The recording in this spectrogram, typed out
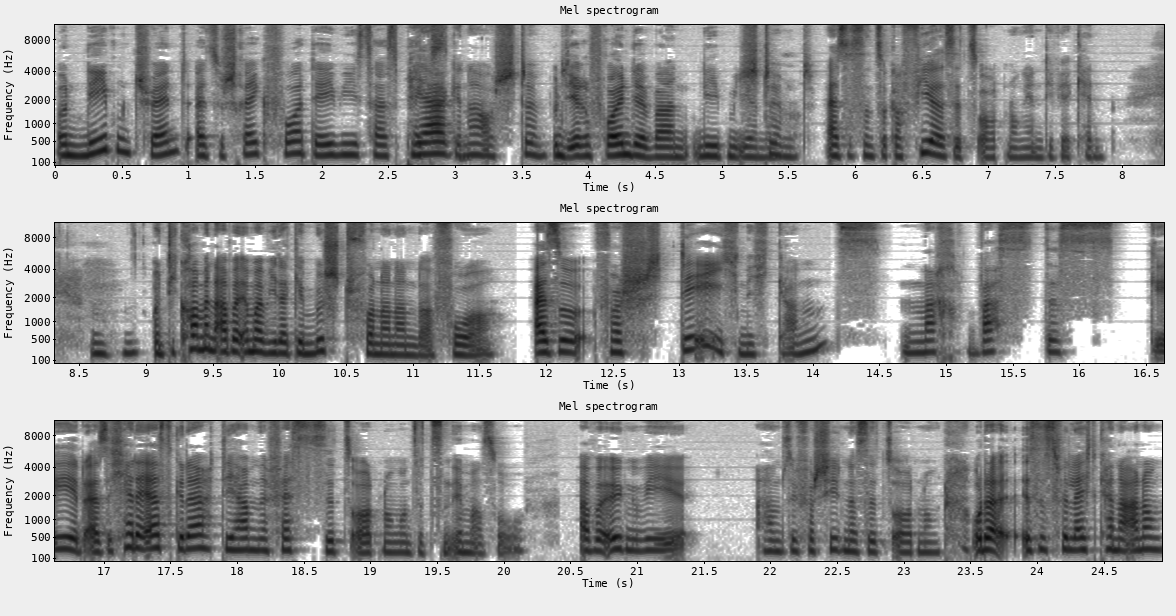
und neben Trent, also schräg vor Davy, saß Paxton. ja, genau, stimmt. Und ihre Freunde waren neben ihr. Stimmt. Also es sind sogar vier Sitzordnungen, die wir kennen. Noch. Mhm. Und die kommen aber immer wieder gemischt voneinander vor. Also verstehe ich nicht ganz, nach was das geht. Also ich hätte erst gedacht, die haben eine feste Sitzordnung und sitzen immer so. Aber irgendwie haben sie verschiedene Sitzordnungen. Oder ist es vielleicht, keine Ahnung,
